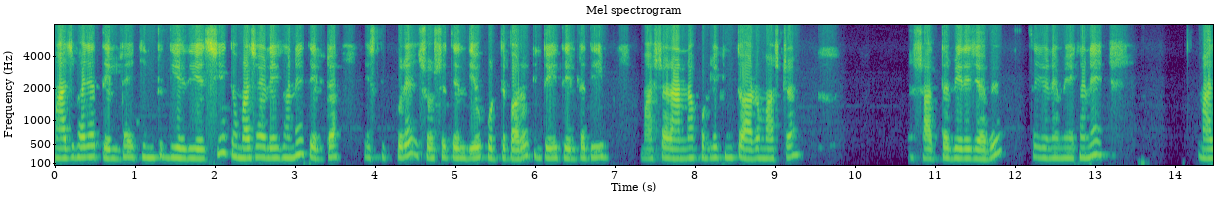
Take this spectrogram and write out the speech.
মাছ ভাজার তেলটাই কিন্তু দিয়ে দিয়েছি। তোমরা চাইলে এখানে তেলটা স্কিপ করে সর্ষে তেল দিয়েও করতে পারো। কিন্তু এই তেলটা দিয়ে মাছটা রান্না করলে কিন্তু আরও মাছটা স্বাদটা বেড়ে যাবে। সেই জন্য আমি এখানে মাছ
